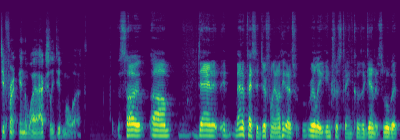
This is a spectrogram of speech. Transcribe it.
different in the way I actually did my work. So um, Dan, it, it, manifested differently, and I think that's really interesting because again, it's a little bit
